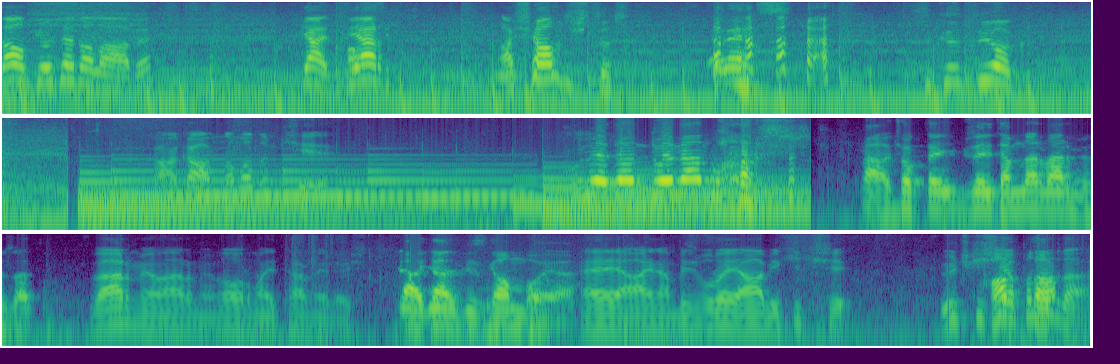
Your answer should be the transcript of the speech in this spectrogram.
Dal göze dal abi. Gel diğer aşağı düştü. Evet. Sıkıntı yok. Kanka anlamadım ki. Kuleden dönen var. ha çok da güzel itemler vermiyor zaten. Vermiyor vermiyor. Normal item veriyor işte. Ya gel biz Gambo ya. He ya aynen biz buraya abi iki kişi üç kişi Hatta- yapılır da.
